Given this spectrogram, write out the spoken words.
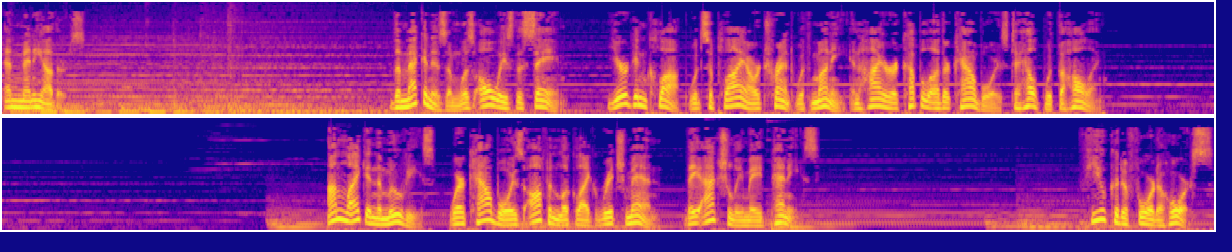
and many others. The mechanism was always the same, Jurgen Klopp would supply our Trent with money and hire a couple other cowboys to help with the hauling. Unlike in the movies, where cowboys often look like rich men, they actually made pennies. Few could afford a horse.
